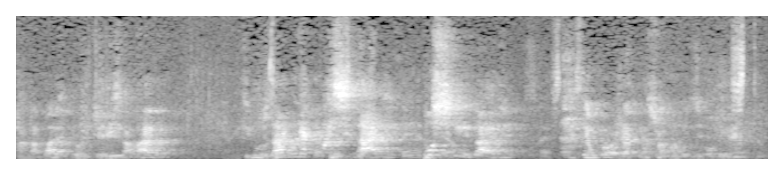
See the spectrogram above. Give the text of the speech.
mas na base produtiva instalada, que nos dá capacidade, possibilidade de ter um projeto nacional de desenvolvimento.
